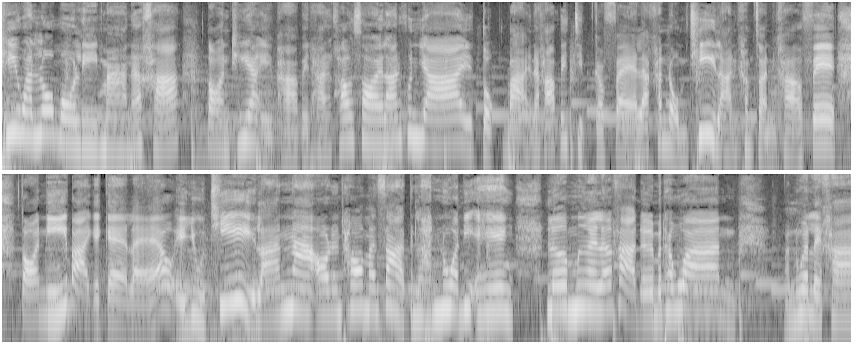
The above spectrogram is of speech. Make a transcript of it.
ที่วัดโลโมลีมานะคะ ตอนเที่ยงเอ๋พาไปทานข้าวซอยร้านคุณยาย ตกบ่ายนะคะ ไปจิบกาแฟและขนมที่ร้านคำจันคาเฟ่ตอนนี้บ่ายแก่ๆแล้ว เอ๋อยู่ที่ร้านนาออเรนทัลมันสาดเป็นร้านนวดนี่เอง เริ่มเมื่อยแล้วค่ะ เดินมาทั้งวันมานวดเลยค่ะ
